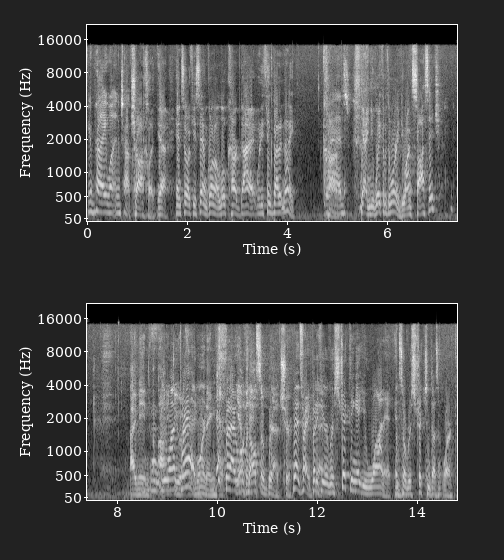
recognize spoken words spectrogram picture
You're probably wanting chocolate. Chocolate, yeah. And so if you say, I'm going on a low carb diet, what do you think about at night? Bread. Carbs. Yeah, and you wake up in the morning. Do you want sausage? I mean, I want do bread. every morning. But, But I- yeah, but also bread, sure. That's right. But if you're restricting it, you want it. And so restriction doesn't work.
